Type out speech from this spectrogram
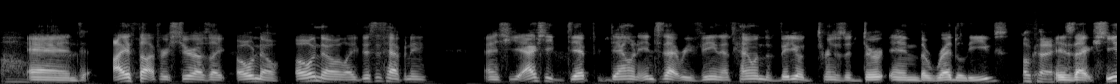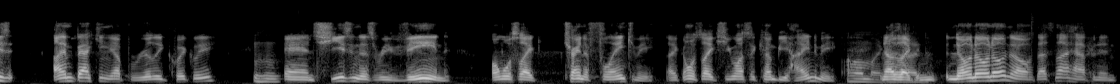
Oh, and I thought for sure I was like, oh no, oh no, like this is happening, and she actually dipped down into that ravine. That's kind of when the video turns to dirt and the red leaves. okay. Is that she's I'm backing up really quickly, hmm and she's in this ravine, almost like trying to flank me, like almost like she wants to come behind me. Oh my And I was like, god. "N- no, no, no, no, that's not happening.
